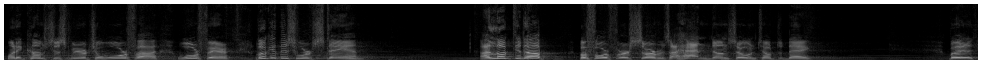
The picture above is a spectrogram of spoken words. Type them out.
when it comes to spiritual warfare. Look at this word stand. I looked it up before first service. I hadn't done so until today. But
